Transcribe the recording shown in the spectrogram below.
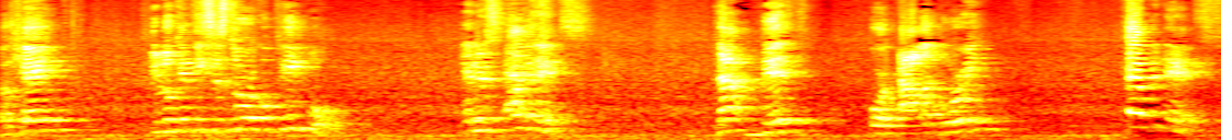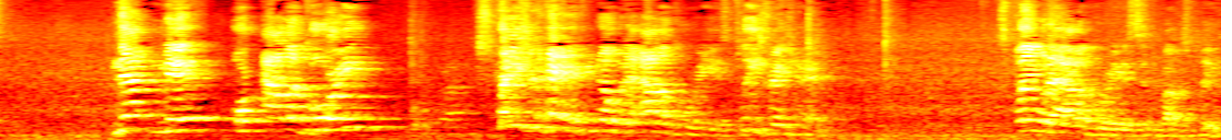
Okay? You look at these historical people, and there's evidence. Not myth or allegory. Evidence. Not myth or allegory. Just Raise your hand if you know what an allegory is. Please raise your hand. Explain what an allegory is to the brothers, please.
